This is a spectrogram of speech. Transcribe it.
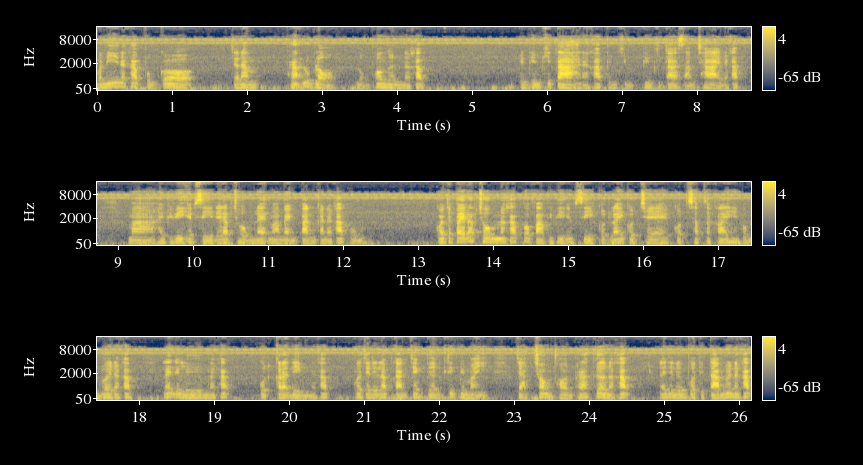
วันนี้นะครับผมก็จะนำพระรูปหล่อหลวงพ่อเงินนะครับ เป็นพิมพ์ขี้ตานะครับ เป็นพิมพ์พิมพ์ขี้ตาสามชายนะครับ มาให้พี่พี่ FC ได้รับชมและมาแบ่งปันกันนะครับผมก่อนจะไปรับชมนะครับ ก็ฝากพี่พี่ FC กดไลค์กดแชร์ กด Subscribe ให้ผมด้วยนะครับ และอย่าลืมนะครับ กดกระดิ่งนะครับ เพื่อจะได้รับการแจ้งเตือนคลิปใหม่ๆ จากช่องทอนพระเครื่องนะครับ และอย่าลืมกดติดตามด้วยนะครับ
